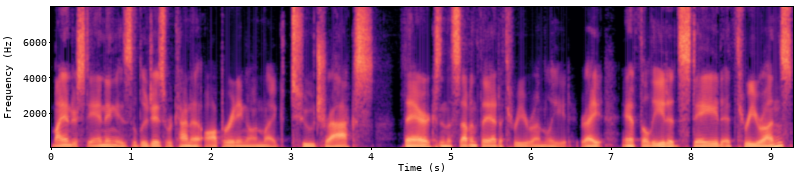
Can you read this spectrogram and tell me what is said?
My understanding is the Blue Jays were kind of operating on like two tracks there because in the seventh they had a three run lead, right? And if the lead had stayed at three runs,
